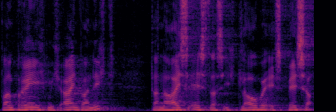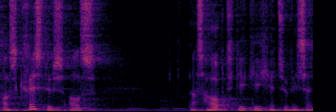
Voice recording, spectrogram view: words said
wann bringe ich mich ein, wann nicht, dann heißt es, dass ich glaube, es besser als Christus, als das Haupt der Kirche zu wissen.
